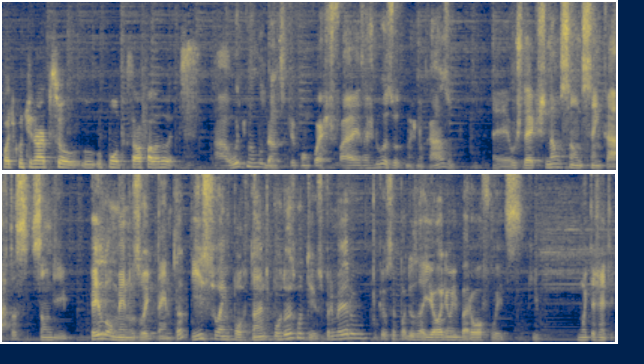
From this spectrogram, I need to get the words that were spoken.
pode continuar pro seu, o, o ponto que você estava falando antes. A última mudança que o Conquest faz, as duas últimas no caso, é, os decks não são de 100 cartas, são de pelo menos 80. Isso é importante por dois motivos. Primeiro, porque você pode usar Iorion e Battle of Wits, que muita gente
